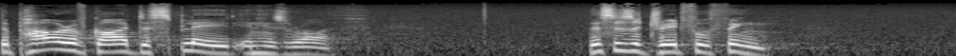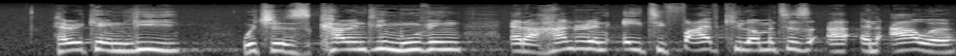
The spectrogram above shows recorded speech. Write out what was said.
The power of God displayed in his wrath. This is a dreadful thing. Hurricane Lee, which is currently moving at 185 kilometers an hour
